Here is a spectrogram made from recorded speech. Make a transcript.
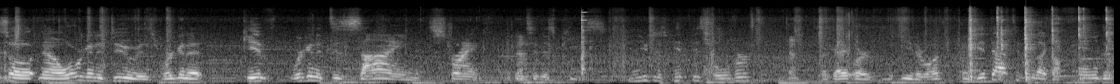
so now what we're gonna do is we're gonna give, we're gonna design strength Okay. into this piece. Can you just hit this over, Okay. okay, or either one, and get that to be like a folded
